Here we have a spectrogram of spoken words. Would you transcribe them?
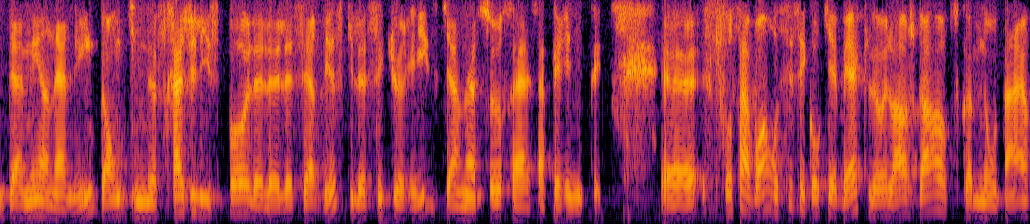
d'année en année, donc qui ne fragilise pas le, service, qui le sécurise, qui en assure sa, pérennité. Euh, ce qu'il faut savoir aussi, c'est qu'au Québec, l'âge d'or du communautaire,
